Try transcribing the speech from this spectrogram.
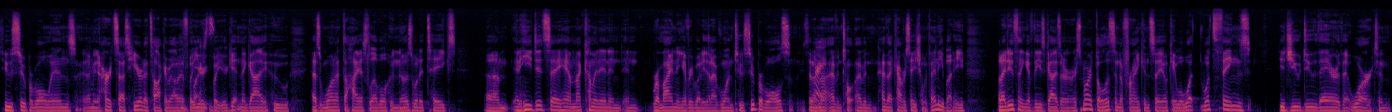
two Super Bowl wins. I mean, it hurts us here to talk about it, of but course. you're but you're getting a guy who has won at the highest level, who knows what it takes. Um, and he did say, "Hey, I'm not coming in and, and, reminding everybody that I've won two Super Bowls." He said, "I'm not. I haven't told. I haven't had that conversation with anybody." But I do think if these guys are, are smart, they'll listen to Frank and say, "Okay, well, what what things did you do there that worked?" And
